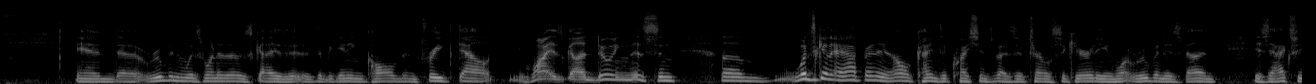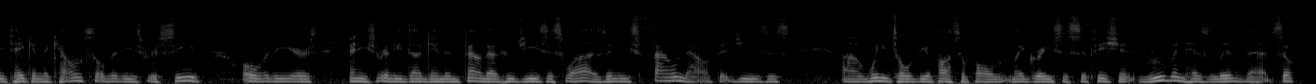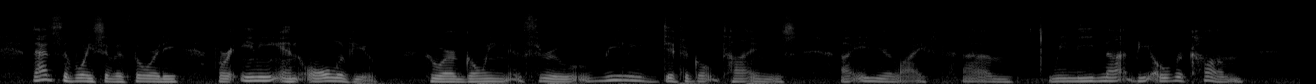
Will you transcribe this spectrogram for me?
And uh, Ruben was one of those guys that at the beginning called and freaked out. Why is God doing this? And um, what's going to happen? And all kinds of questions about his eternal security. And what Ruben has done is actually taken the counsel that he's received over the years and he's really dug in and found out who Jesus was. And he's found out that Jesus uh, when he told the Apostle Paul, My grace is sufficient. Reuben has lived that. So that's the voice of authority for any and all of you who are going through really difficult times uh, in your life. Um, we need not be overcome,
